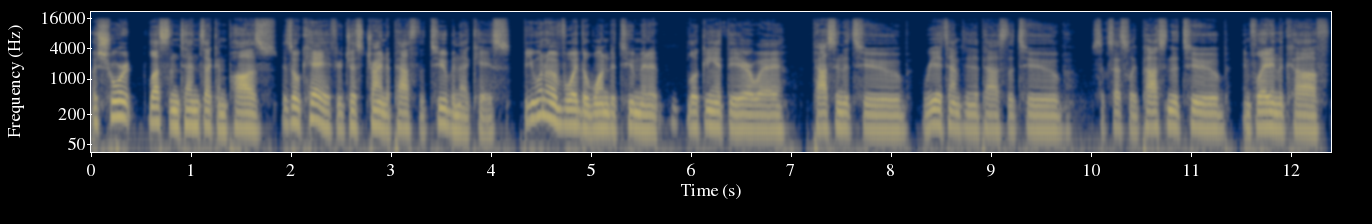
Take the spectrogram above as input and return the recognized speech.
A short, less than 10 second pause is okay if you're just trying to pass the tube in that case, but you want to avoid the 1 to 2 minute looking at the airway, passing the tube, reattempting to pass the tube, successfully passing the tube, inflating the cuff,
